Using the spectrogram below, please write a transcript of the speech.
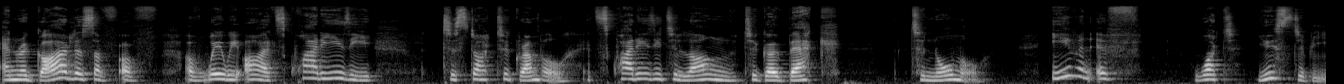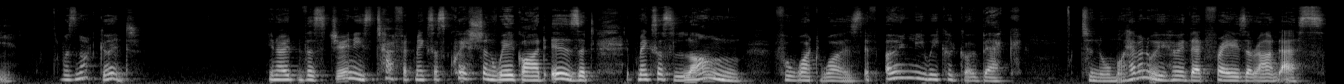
And regardless of, of, of where we are, it's quite easy to start to grumble. It's quite easy to long to go back to normal, even if what used to be was not good. You know, this journey is tough. It makes us question where God is. It, it makes us long for what was. If only we could go back to normal. Haven't we heard that phrase around us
